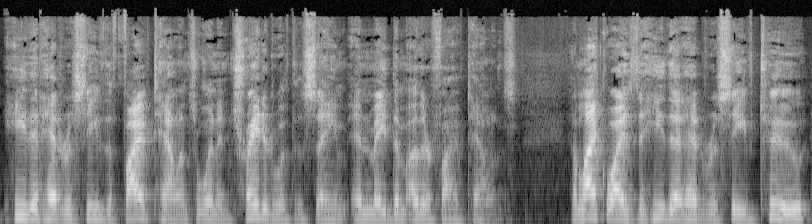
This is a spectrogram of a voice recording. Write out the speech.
he that had received the five talents went and traded with the same, and made them other five talents. And likewise the he that had received two,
